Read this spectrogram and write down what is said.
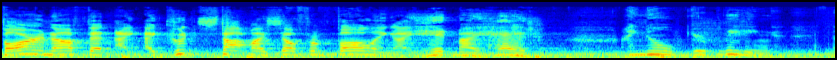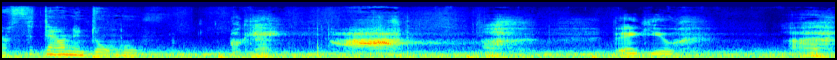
Far enough that I, I couldn't stop myself from falling. I hit my head. I know, you're bleeding. Now sit down and don't move. Okay. Ah! Ah, thank you. Ah.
